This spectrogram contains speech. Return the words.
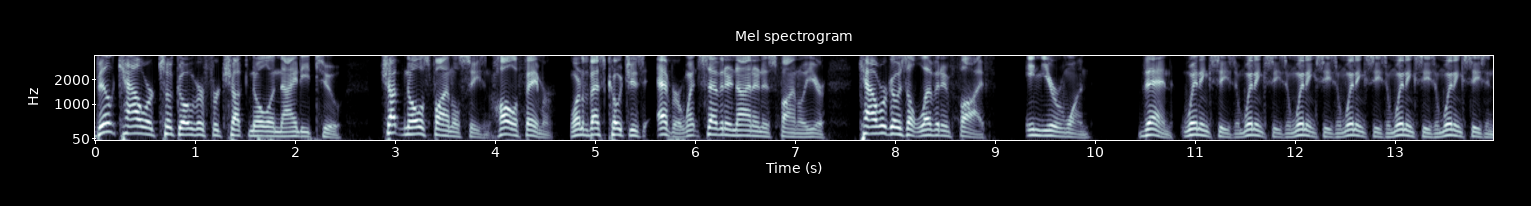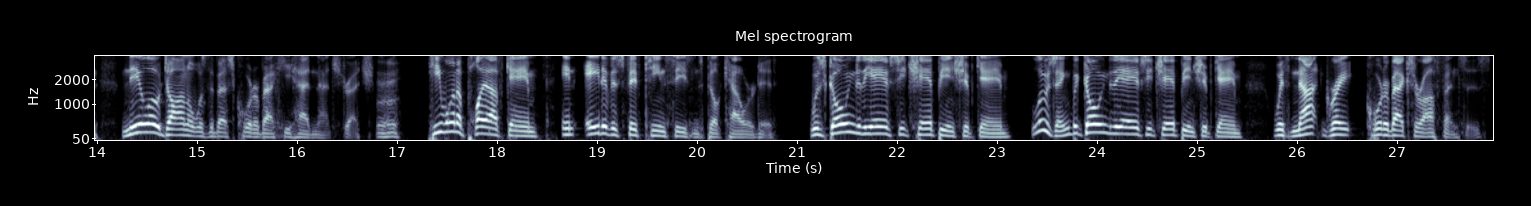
Bill Cowher took over for Chuck Nolan 92. Chuck Noll's final season, Hall of Famer, one of the best coaches ever, went 7 and 9 in his final year. Cowher goes 11 and 5 in year 1. Then, winning season, winning season, winning season, winning season, winning season, winning season. Neil O'Donnell was the best quarterback he had in that stretch. Mm-hmm. He won a playoff game in 8 of his 15 seasons, Bill Cowher did. Was going to the AFC Championship game, losing, but going to the AFC Championship game with not great quarterbacks or offenses.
